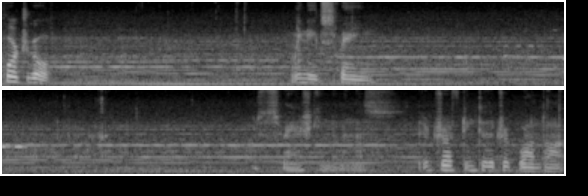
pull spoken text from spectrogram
Portugal. We need Spain. There's a Spanish kingdom in this. They're drifting to the Triple Entente.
